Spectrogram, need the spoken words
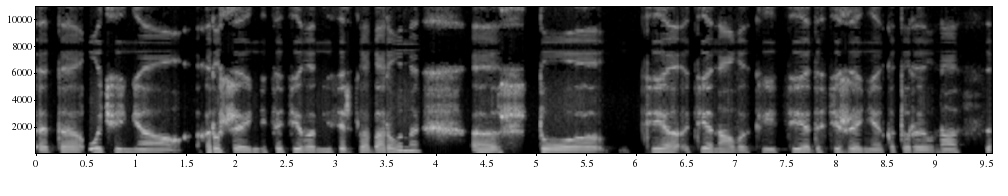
Это очень э, хорошая инициатива Министерства обороны, э, что те, те навыки, те достижения, которые у нас э,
